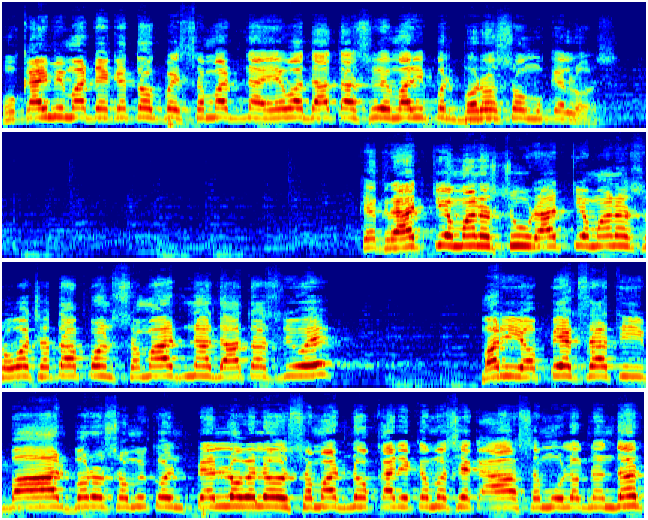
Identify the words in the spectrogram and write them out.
હું કાયમી માટે કહેતો કે ભાઈ, સમાજના એવા દાતાશ્રીઓએ મારી પર ભરોસો મૂકેલો છે. કે રાજકીય માણસ છું, રાજકીય માણસ હોવા છતાં પણ સમાજના દાતાશ્રીઓએ મારી અપેક્ષાથી બાર ભરોસો મૂક્યો પહેલો વહેલો સમાજનો કાર્યક્રમ હશે કે આ સમૂહ લગ્ન અંદર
